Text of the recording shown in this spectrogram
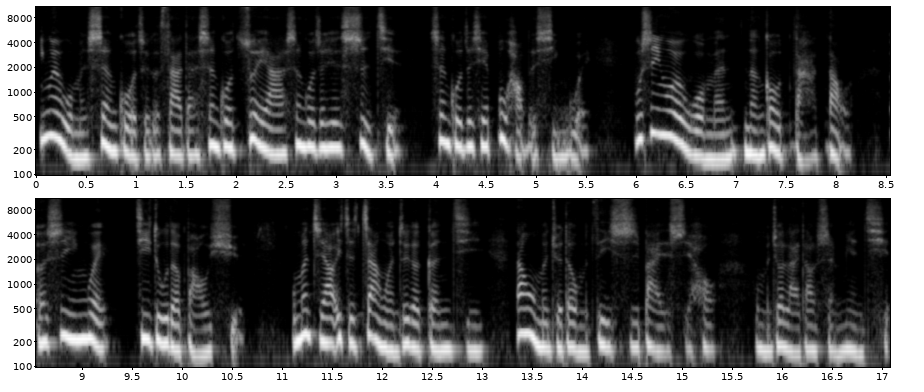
因为我们胜过这个撒旦，胜过罪啊，胜过这些世界，胜过这些不好的行为，不是因为我们能够达到，而是因为。基督的宝血，我们只要一直站稳这个根基。当我们觉得我们自己失败的时候，我们就来到神面前，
